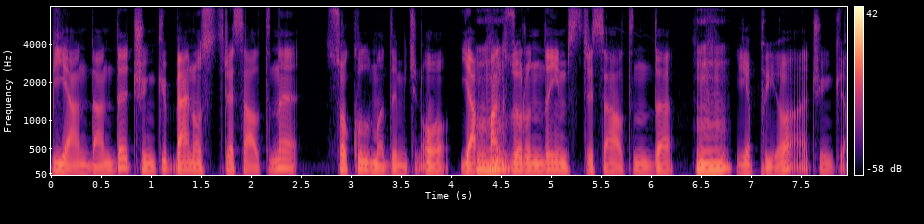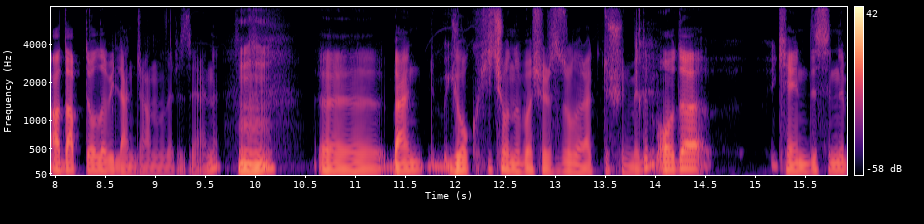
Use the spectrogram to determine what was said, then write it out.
bir yandan da çünkü ben o stres altına sokulmadığım için o yapmak Hı hı. zorundayım stresi altında Hı hı. yapıyor. Çünkü adapte olabilen canlılarız yani. Hı hı. Ee, ben yok hiç onu başarısız olarak düşünmedim. O da kendisini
